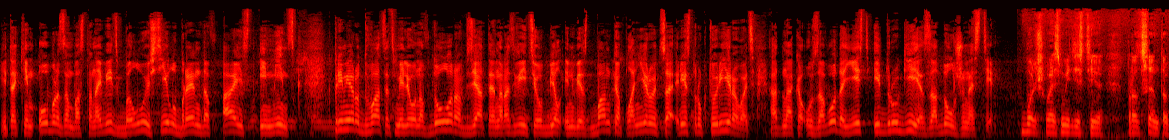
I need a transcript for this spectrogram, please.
И таким образом восстановить былую силу брендов «Аист» и «Минск». К примеру, 20 миллионов долларов, взятые на развитие у Белинвестбанка, планируется реструктурировать. Однако у завода есть и другие задолженности. Больше 80%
